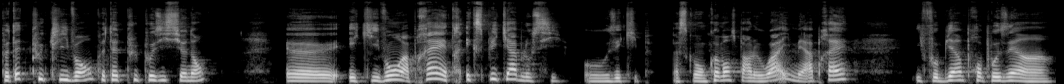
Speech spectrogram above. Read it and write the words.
peut-être plus clivants, peut-être plus positionnants, euh, et qui vont après être explicables aussi aux équipes. Parce qu'on commence par le why, mais après, il faut bien proposer un,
